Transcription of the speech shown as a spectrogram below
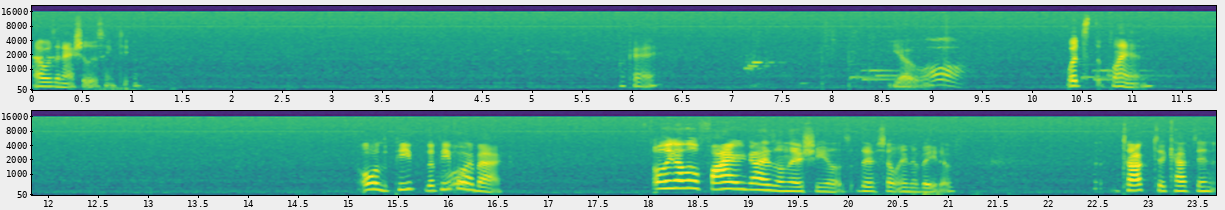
I wasn't actually listening to you. Okay. Yo. What's the plan? Oh, the peop the people are back. Oh, they got little fire guys on their shields. They're so innovative. Talk to Captain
